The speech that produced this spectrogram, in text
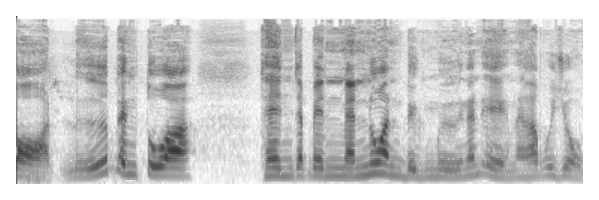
ปอร์ตหรือเป็นตัวเทนจะเป็นแมนนวลดึงมือนั่นเองนะครับคุณผู้ชม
